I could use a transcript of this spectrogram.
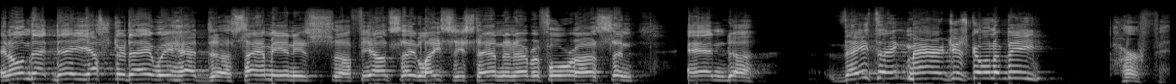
And on that day yesterday, we had uh, Sammy and his uh, fiancee Lacey standing there before us, and and uh, they think marriage is going to be perfect.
